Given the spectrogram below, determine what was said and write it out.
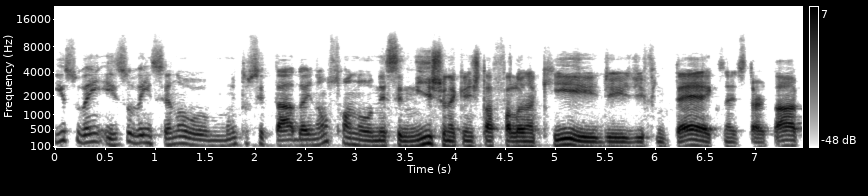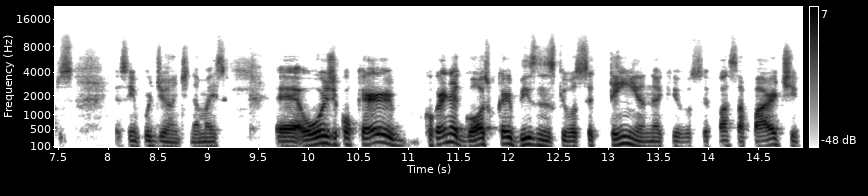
Isso vem, isso vem sendo muito citado aí, não só no, nesse nicho né, que a gente está falando aqui de, de fintechs, né, de startups e assim por diante, né? Mas é, hoje qualquer qualquer negócio, qualquer business que você tenha, né, que você faça parte,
